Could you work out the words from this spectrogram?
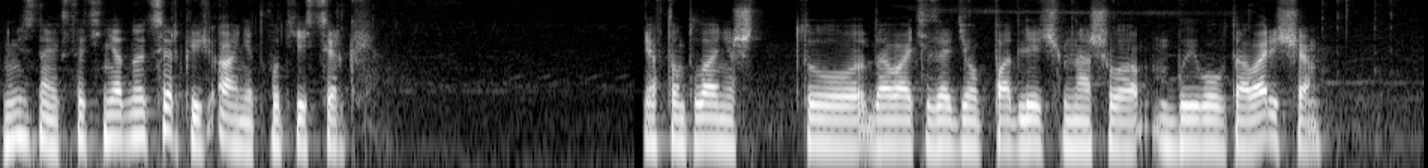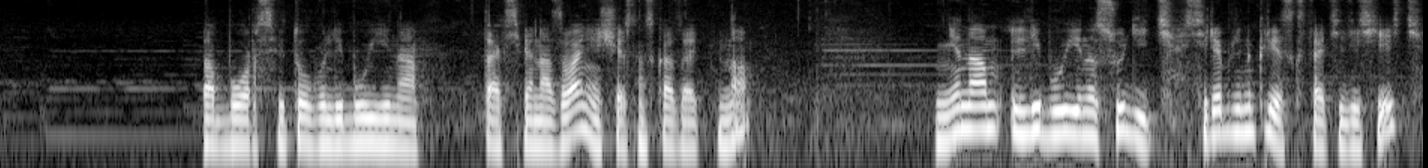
Ну, не знаю, кстати, ни одной церкви... А, нет, вот есть церковь. Я в том плане, что то давайте зайдем, подлечим нашего боевого товарища. Собор Святого Либуина. Так себе название, честно сказать, но не нам Либуина судить. Серебряный крест, кстати, здесь есть.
